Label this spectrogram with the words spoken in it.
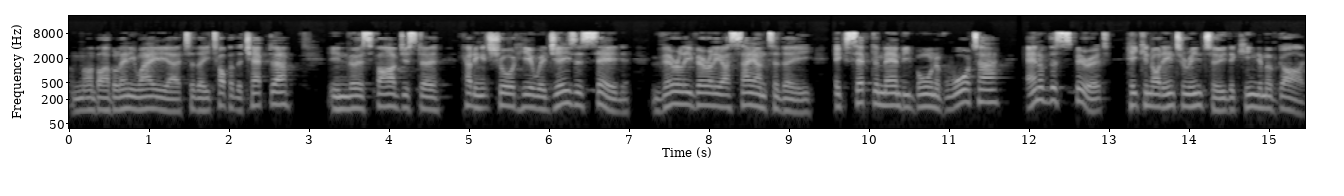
my Bible anyway, uh, to the top of the chapter in verse 5, just uh, cutting it short here, where Jesus said, Verily, verily, I say unto thee, except a man be born of water and of the Spirit, he cannot enter into the kingdom of God.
